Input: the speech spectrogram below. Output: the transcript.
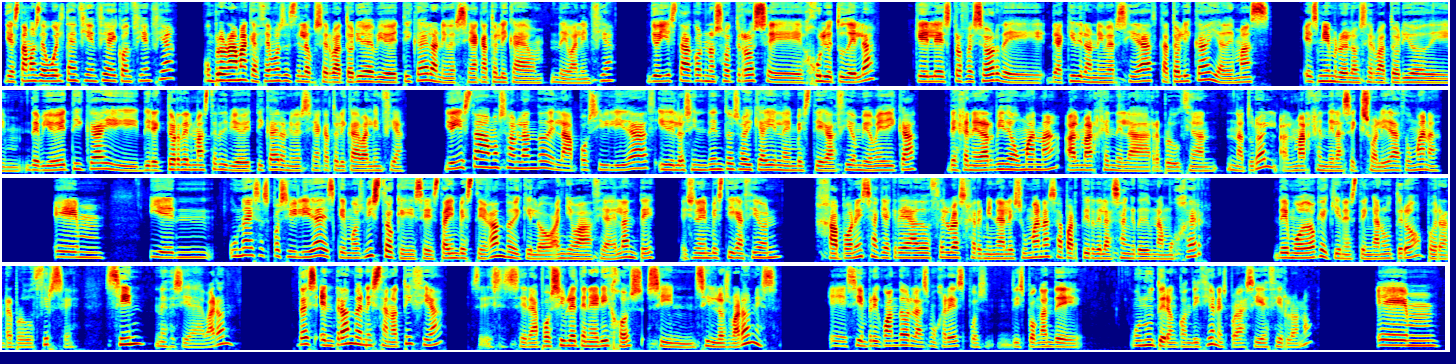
Ya estamos de vuelta en Ciencia y Conciencia, un programa que hacemos desde el Observatorio de Bioética de la Universidad Católica de Valencia. Y hoy está con nosotros eh, Julio Tudela, que él es profesor de, aquí de la Universidad Católica y además es miembro del Observatorio de, de Bioética y director del Máster de Bioética de la Universidad Católica de Valencia. Y hoy estábamos hablando de la posibilidad y de los intentos hoy que hay en la investigación biomédica de generar vida humana al margen de la reproducción natural, al margen de la sexualidad humana. Em, y en una de esas posibilidades que hemos visto que se está investigando y que lo han llevado hacia adelante es una investigación japonesa que ha creado células germinales humanas a partir de la sangre de una mujer de modo que quienes tengan útero podrán reproducirse, sin necesidad de varón. Entonces, entrando en esta noticia, será posible tener hijos sin, sin los varones, eh, siempre y cuando las mujeres pues, dispongan de un útero en condiciones, por así decirlo, ¿no? Em,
